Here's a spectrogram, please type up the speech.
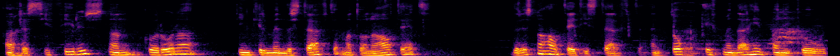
agressief virus dan corona. Tien keer minder sterfte, maar toch nog altijd... Er is nog altijd die sterfte. En toch heeft men daar geen paniek over.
